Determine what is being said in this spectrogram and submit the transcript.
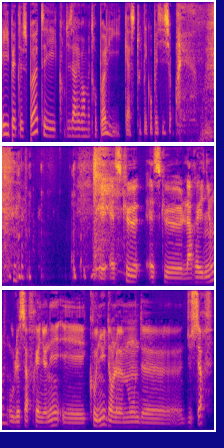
et ils pètent le spot et quand ils arrivent en métropole, ils cassent toutes les compétitions. est-ce que, est-ce que la Réunion ou le surf réunionnais est connu dans le monde euh, du surf?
